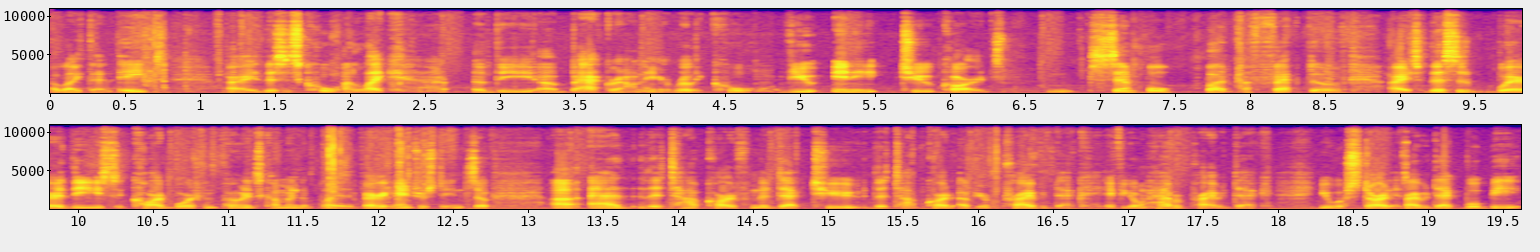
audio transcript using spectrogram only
I like that. Eight. Alright, this is cool. I like the uh, background here. Really cool. View any two cards. Simple, but effective. Alright, so this is where these cardboard components come into play. They're very interesting. So uh, add the top card from the deck to the top card of your private deck. If you don't have a private deck, you will start it. Private deck will be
